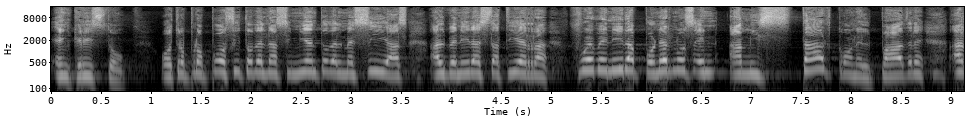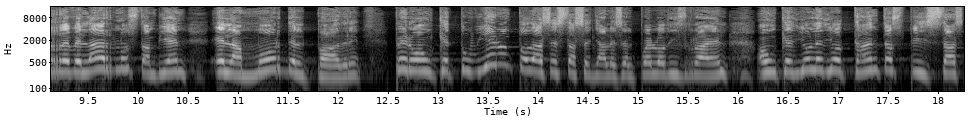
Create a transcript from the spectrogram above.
en Cristo. Otro propósito del nacimiento del Mesías al venir a esta tierra fue venir a ponernos en amistad con el Padre, a revelarnos también el amor del Padre. Pero aunque tuvieron todas estas señales el pueblo de Israel, aunque Dios le dio tantas pistas,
